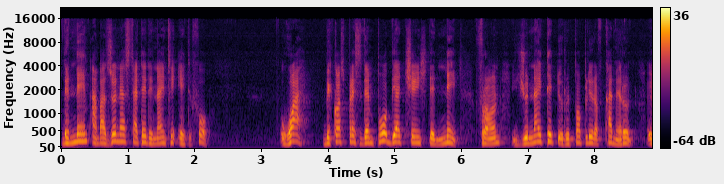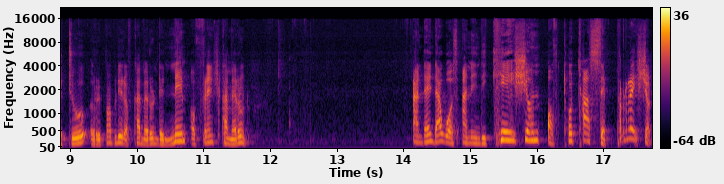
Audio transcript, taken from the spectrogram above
The name Ambazonia started in 1984. Why? Because President Paul changed the name from United Republic of Cameroon to Republic of Cameroon, the name of French Cameroon. And then that was an indication of total separation.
